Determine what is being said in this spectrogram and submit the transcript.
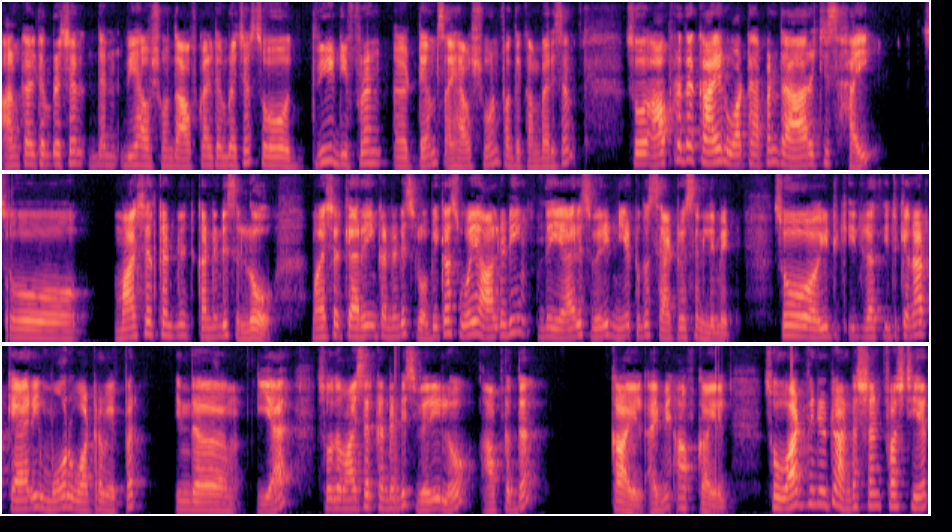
on temperature then we have shown the coil temperature. So three different uh, terms i have shown for the comparison. So after the coil what happened? The rh is high. So moisture content content is low. Moisture carrying content is low because why? Already the air is very near to the saturation limit. So it it, it cannot carry more water vapor in the air. So the moisture content is very low after the coil i mean off coil so what we need to understand first here,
